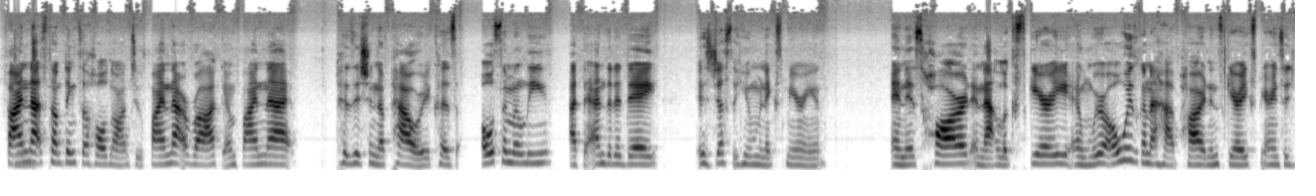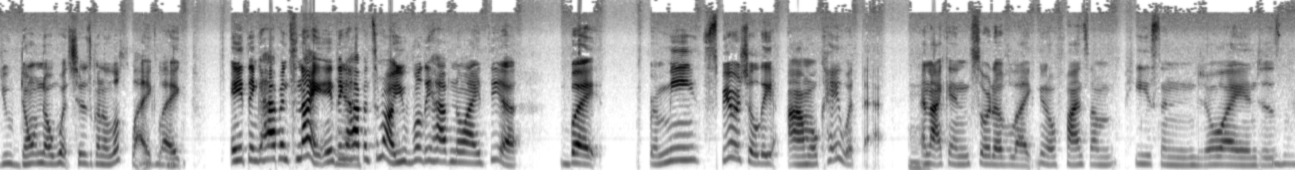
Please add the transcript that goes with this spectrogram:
find that something to hold on to find that rock and find that position of power because ultimately at the end of the day it's just a human experience. And it's hard and that looks scary and we're always going to have hard and scary experiences. You don't know what shit is going to look like. Mm-hmm. Like anything can happen tonight. Anything Yeah. can happen tomorrow. You really have no idea. But for me spiritually i'm okay with that mm. and i can sort of like you know find some peace and joy and just mm-hmm.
